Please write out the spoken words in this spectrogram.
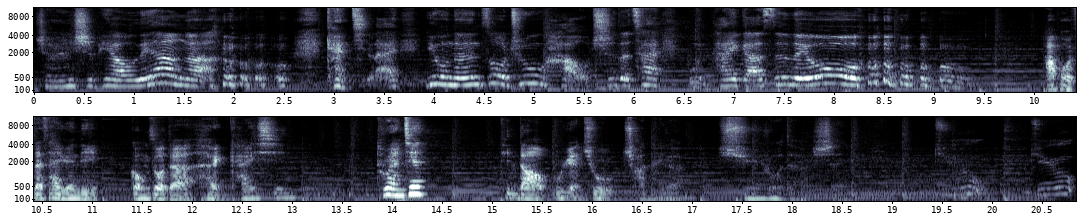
真是漂亮啊！看起来又能做出好吃的菜，不太嘎斯了哦。阿婆在菜园里工作的很开心，突然间听到不远处传来了。虚弱的声音，啾啾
